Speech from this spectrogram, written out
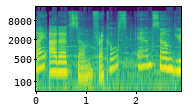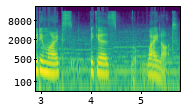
I added some freckles and some beauty marks because why not?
